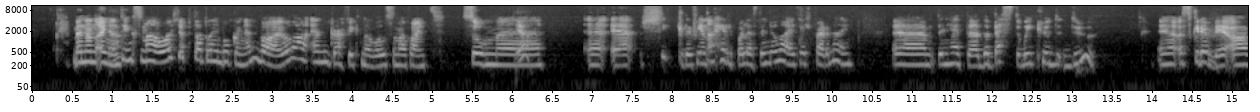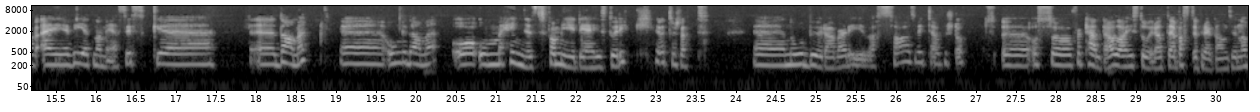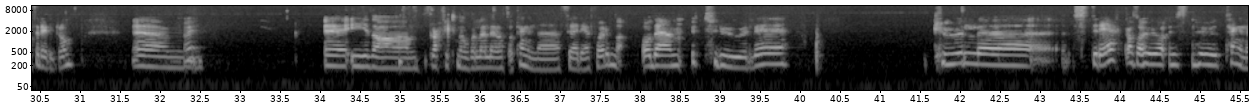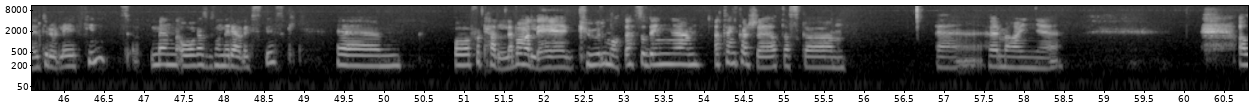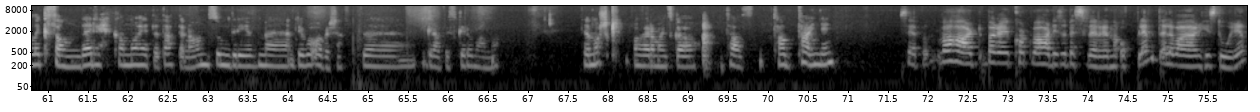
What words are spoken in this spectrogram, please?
Men en annen Ja. ting som jeg òg kjøpte på den bokhandelen, var jo da en graphic novel som jeg fant. Som eh, Ja. eh, er skikkelig fin. Jeg holder på å lese den nå, jeg er ikke helt ferdig med den. Eh, den heter 'The Best We Could Do'. Eh, og skrevet av ei vietnamesisk eh, eh, dame. Eh, ung dame. Og om hennes familiehistorikk, rett og slett. Eh, nå bor hun vel i USA, så vidt jeg har forstått. Eh, og så forteller hun da historien til besteforeldrene sine og foreldrene. Eh, Oi. Eh, I da graphic novel, eller altså tegneserieform. da. Og det er en utrolig kul uh, strek. Altså, hun, hun, tegner utrolig fint, men òg ganske sånn realistisk. Um, og forteller på en veldig kul måte. Så den eh, Jeg tenker kanskje at jeg skal eh, høre med han eh, Alexander, kan nå hete til etternavn, som driver, med, driver og oversetter eh, grafiske romaner til norsk. Og høre om han skal ta, ta, ta inn den. Har, bare kort, hva har disse besteforeldrene opplevd, eller hva er historien?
